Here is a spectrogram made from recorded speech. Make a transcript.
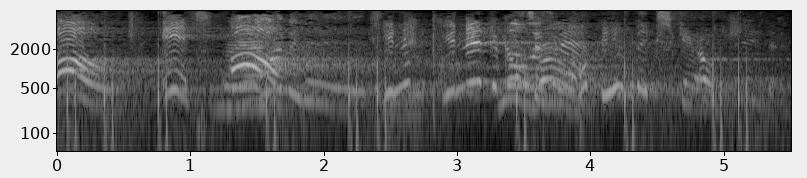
Oh, it's limited. You need, you need to go to a big scare.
